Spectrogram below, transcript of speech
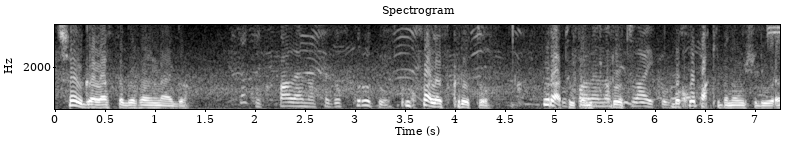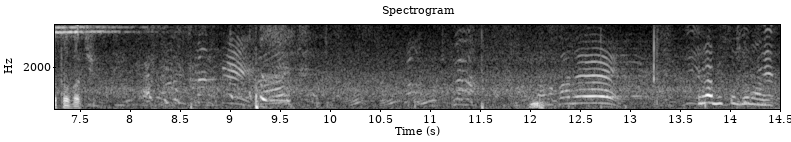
Strzel gola z tego wolnego. Tu chwalę naszego skrótu. Ku chwale skrótu. Uratuj ten Uchwalę skrót, lajków. bo chłopaki będą musieli uratować. Robi się gorąco.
